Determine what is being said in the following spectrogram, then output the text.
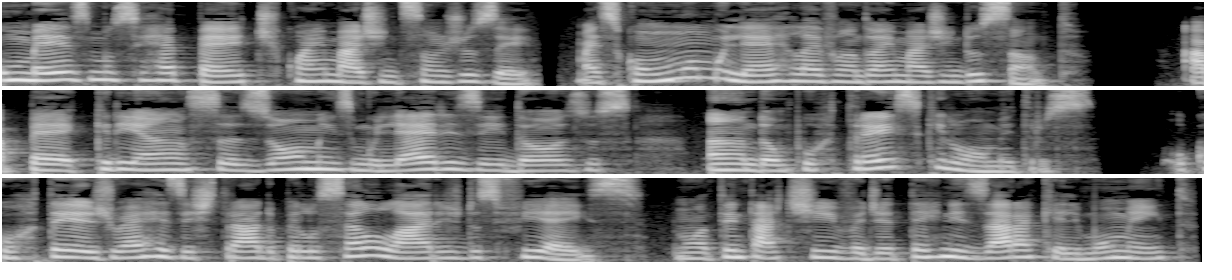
O mesmo se repete com a imagem de São José, mas com uma mulher levando a imagem do santo. A pé, crianças, homens, mulheres e idosos andam por 3 quilômetros. O cortejo é registrado pelos celulares dos fiéis, numa tentativa de eternizar aquele momento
